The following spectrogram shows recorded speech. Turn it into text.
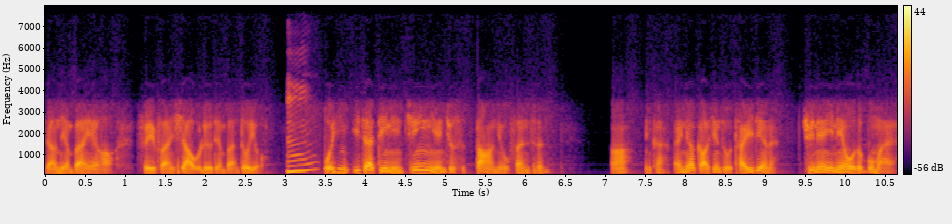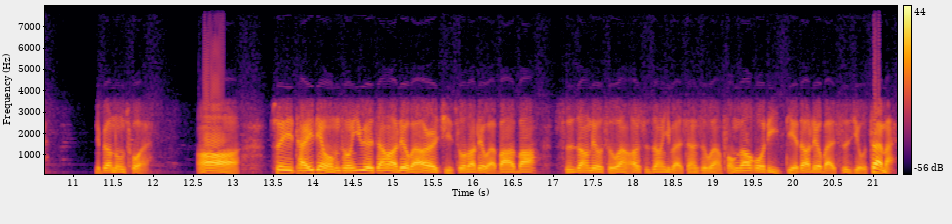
两点半也好，非凡下午六点半都有。嗯，我已经一再叮咛，今年就是大牛翻身啊！你看，哎，你要搞清楚台积电呢，去年一年我都不买，你不要弄错哎。哦，所以台积电我们从一月三号六百二十几做到六百八十八，十张六十万，二十张一百三十万，逢高获利，跌到六百四十九再买，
